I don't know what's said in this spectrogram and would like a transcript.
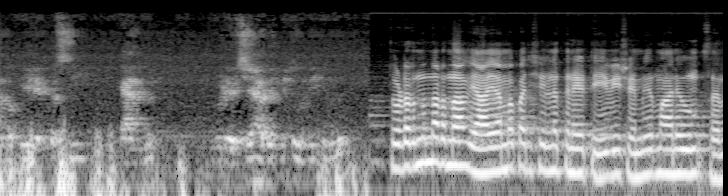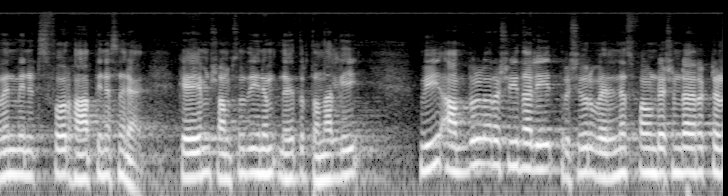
നമുക്ക് ഈ ലിറ്ററസി ക്യാമ്പ് ഇവിടെ വെച്ച് അവതരിപ്പിച്ചുകൊണ്ടിരിക്കുന്നത് തുടർന്ന് നടന്ന വ്യായാമ പരിശീലനത്തിന് ടി വി ഷമീർ മാനുവും സെവൻ മിനിറ്റ്സ് ഫോർ ഹാപ്പിനെസ്സിന് കെ എം ഷംസുദ്ദീനും നേതൃത്വം നൽകി. V Abdul Rasheed Ali Thrissur wellness foundation director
